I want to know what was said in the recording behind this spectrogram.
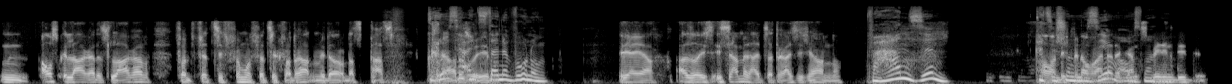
ein, ausgelagertes Lager von 40, 45 Quadratmeter und das passt. Größer als deine Wohnung. Ja, ja. Also ich, ich sammle halt seit 30 Jahren. Ne? Wahnsinn. Kannst und ich bin auch einer der ganz wenigen, die,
